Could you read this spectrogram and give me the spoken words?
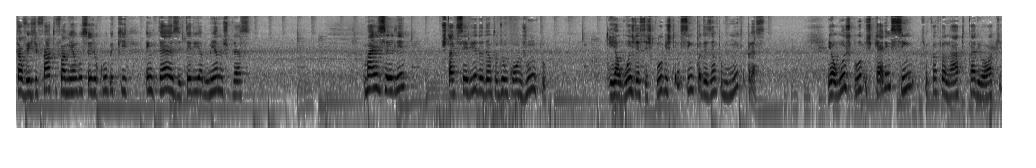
Talvez de fato o Flamengo seja o clube que, em tese, teria menos pressa. Mas ele está inserido dentro de um conjunto e alguns desses clubes têm sim, por exemplo, muita pressa. E alguns clubes querem sim que o campeonato carioca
